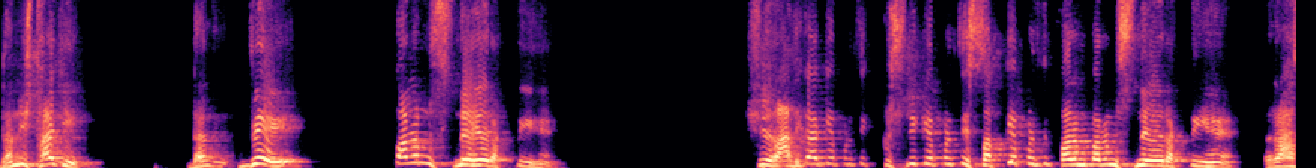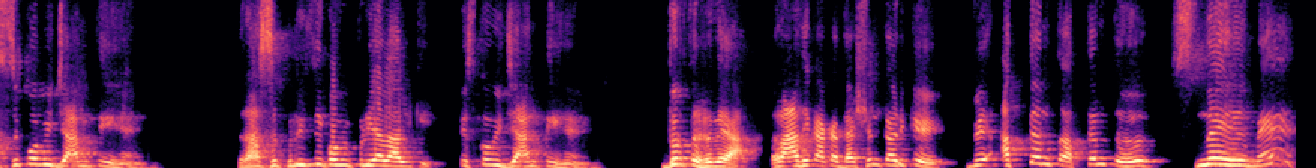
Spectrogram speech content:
धनिष्ठा जी, धन, वे परम स्नेह रखती हैं। श्री राधिका के प्रति, कृष्ण के प्रति, सबके प्रति परम परम स्नेह रखती हैं। रहस्य को भी जानती हैं। रहस्य प्रीति को भी प्रियालाल की, इसको भी जानती हैं। द्रुत हृदय, राधिका का दर्शन करके वे अत्यंत अत्यंत स्नेह में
